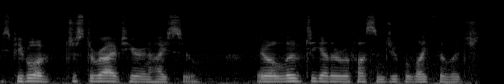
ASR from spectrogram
These people have just arrived here in Hisui. They will live together with us in Jubilife Village.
